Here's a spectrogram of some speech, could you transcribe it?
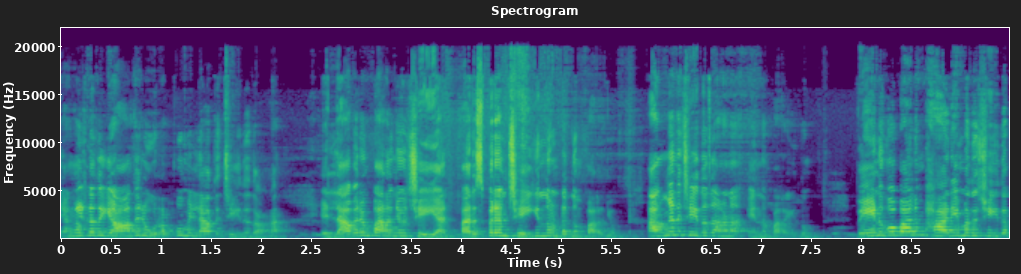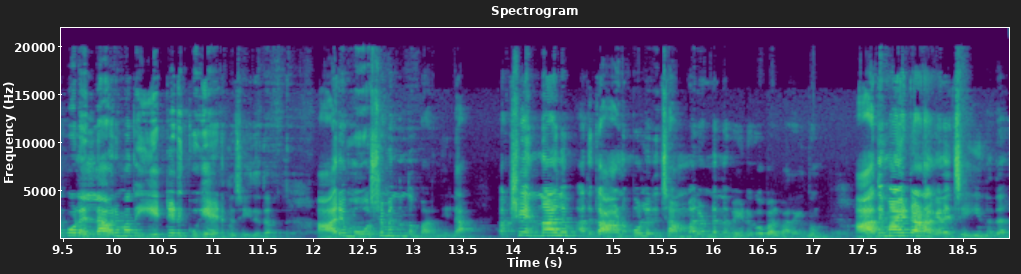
ഞങ്ങൾക്കത് യാതൊരു ഉറപ്പുമില്ലാതെ ചെയ്തതാണ്. എല്ലാവരും പറഞ്ഞു ചെയ്യാൻ പരസ്പരം ചെയ്യുന്നുണ്ടെന്നും പറഞ്ഞു. അങ്ങനെ ചെയ്തതാണ് എന്ന് പറയുന്നു. വേണുഗോപാലും ഭാര്യയും അത് ചെയ്തപ്പോൾ എല്ലാവരും അത് ഏറ്റെടുക്കുകയായിരുന്നു ചെയ്തത്. ആരും മോശമെന്നൊന്നും പറഞ്ഞില്ല. പക്ഷെ എന്നാലും അത് കാണുമ്പോൾ ഒരു ചമ്മലുണ്ടെന്ന് വേണുഗോപാൽ പറയുന്നു. ആദ്യമായിട്ടാണ് അങ്ങനെ ചെയ്യുന്നത്.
